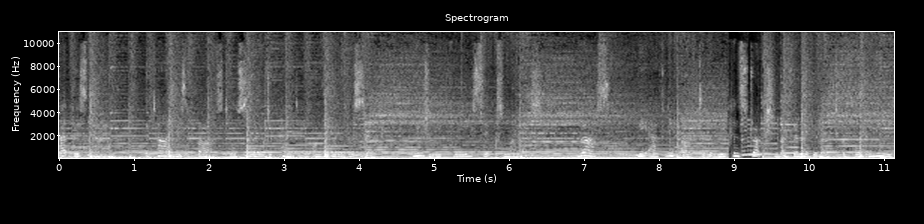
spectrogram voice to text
At this time, the time is fast or slow depending on the will of the sick, usually 3-6 months. Thus, the athlete after the reconstruction of the ligament before the need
